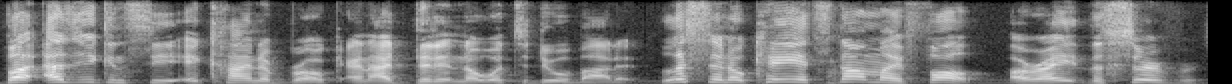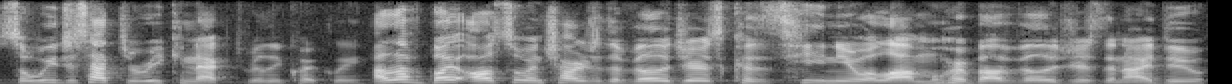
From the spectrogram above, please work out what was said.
But as you can see it kind of broke and i didn't know what to do about it. Listen okay it's not my fault all right the server. So we just had to reconnect really quickly. I left bite also in charge of the villagers because he knew a lot more about villagers than i do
